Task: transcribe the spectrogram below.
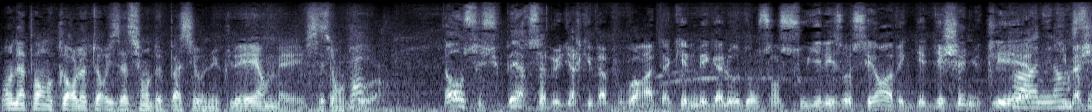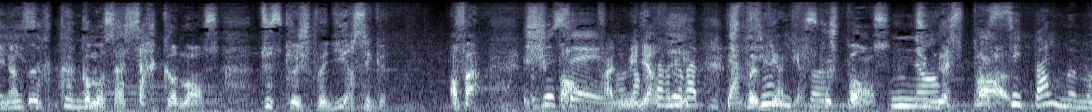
On n'a pas encore l'autorisation de passer au nucléaire, mais c'est en cours. Oh, c'est super, ça veut dire qu'il va pouvoir attaquer le mégalodon sans souiller les océans avec des déchets nucléaires. Oh non, T'imagines un peu. Comment ça, ça recommence Tout ce que je peux dire, c'est que... Enfin, je suis Je pas sais, en train de on en m'énerver. reparlera plus tard. Je peux bien dire ce que je pense. tu Non, me laisses pas... c'est pas le moment.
